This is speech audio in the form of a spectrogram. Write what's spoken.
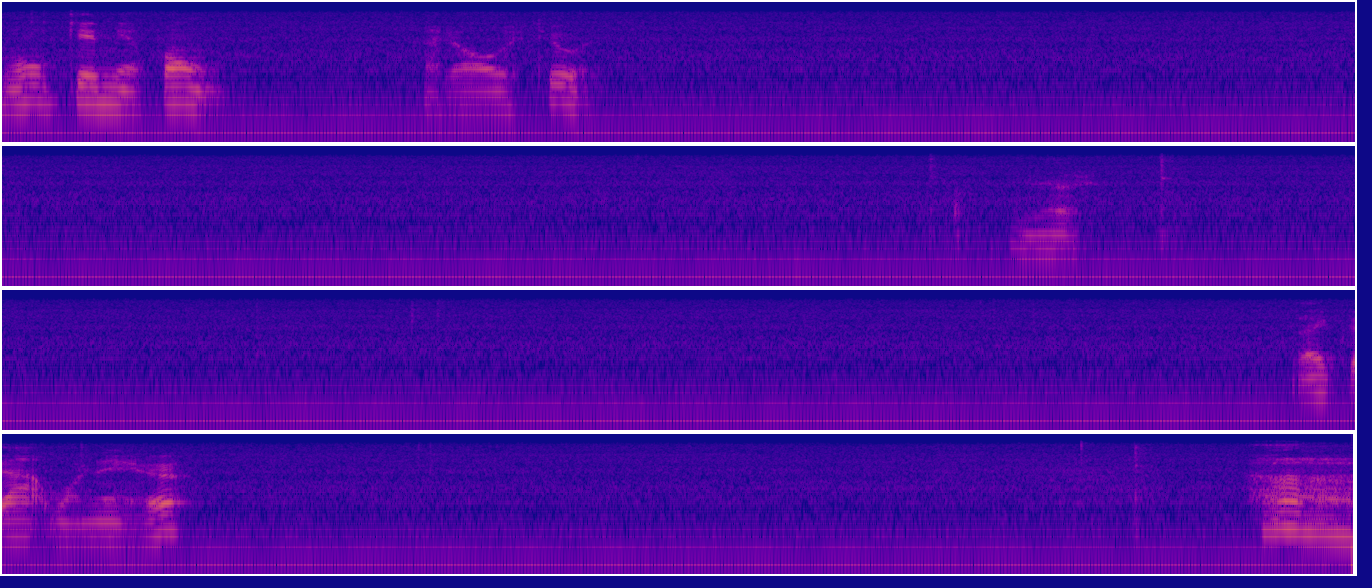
won't give me a phone. I'd always do it. Yeah. Like that one there. Well,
